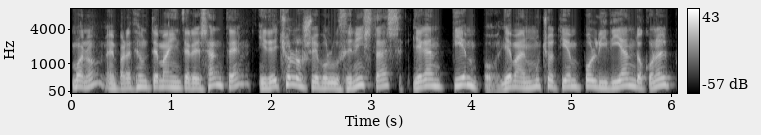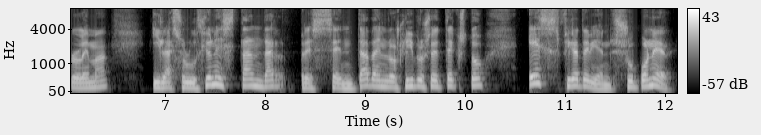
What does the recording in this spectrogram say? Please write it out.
Bueno, me parece un tema interesante y de hecho los evolucionistas llegan tiempo, llevan mucho tiempo lidiando con el problema y la solución estándar presentada en los libros de texto es, fíjate bien, suponer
